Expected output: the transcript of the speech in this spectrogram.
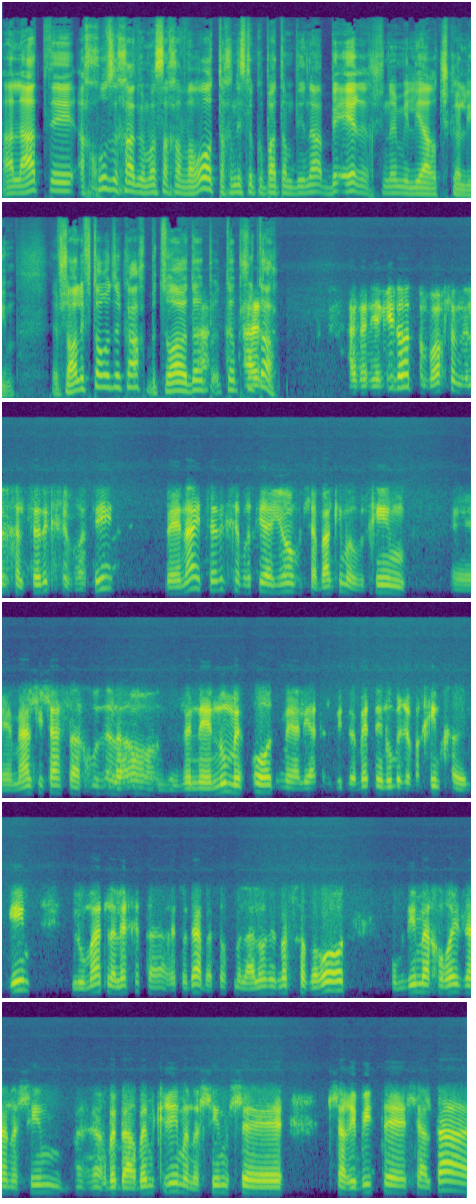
העלאת אה, אחוז אחד במס החברות תכניס לקופת המדינה בערך שני מיליארד שקלים. אפשר לפתור את זה כך, בצורה יותר, יותר פשוטה. אז אני אגיד עוד פעם, בואו עכשיו נלך על צדק חברתי. בעיניי צדק חברתי היום, כשהבנקים מרוויחים מעל 16% על ההון, ונהנו מאוד מעליית הריבית, באמת נהנו מרווחים חריגים, לעומת ללכת, הרי אתה יודע, בסוף להעלות את מס חברות, עומדים מאחורי זה אנשים, הרבה, בהרבה מקרים, אנשים ש... שהריבית שעלתה,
